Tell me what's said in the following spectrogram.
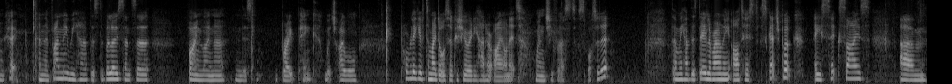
Okay, and then finally we have the Stabilo Sensor fine liner in this bright pink, which I will probably give to my daughter because she already had her eye on it when she first spotted it. Then we have this Daler Rowney Artist Sketchbook, A6 size. Um,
